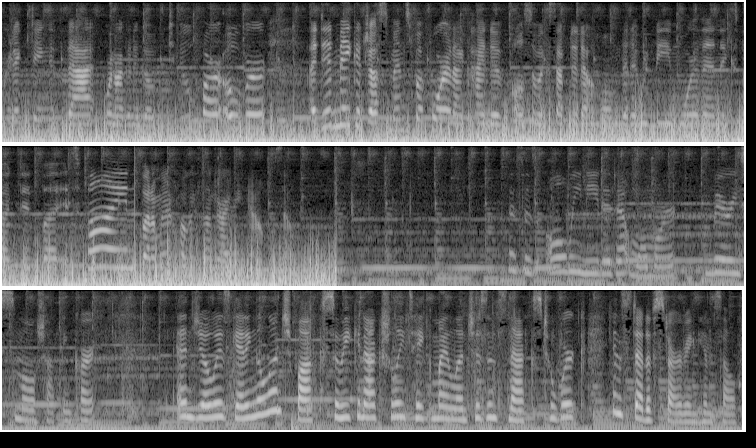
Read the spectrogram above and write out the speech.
predicting that we're not gonna go too far over. I did make adjustments before and I kind of also accepted at home that it would be more than expected, but it's fine. But I'm gonna focus on driving now, so. This is all we needed at Walmart. Very small shopping cart. And Joe is getting a lunchbox so he can actually take my lunches and snacks to work instead of starving himself.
